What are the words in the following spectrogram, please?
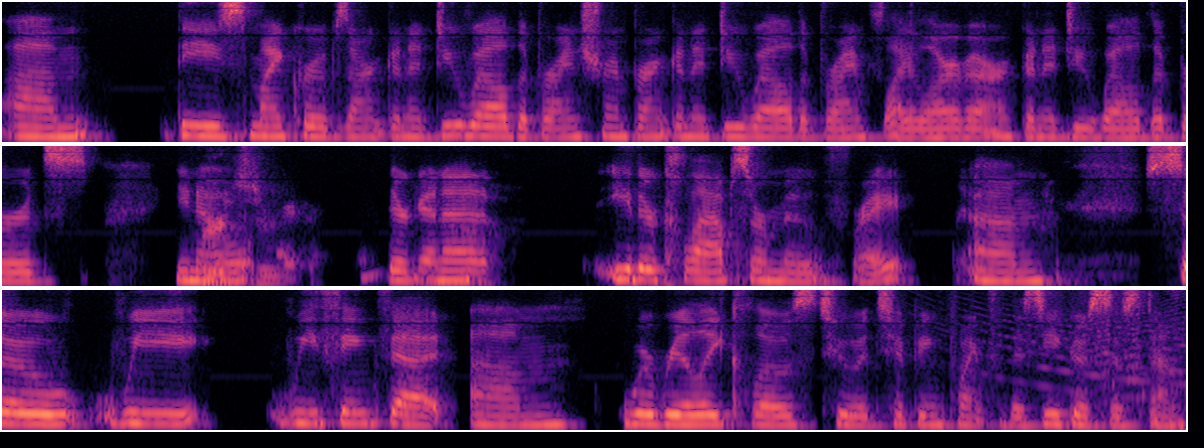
um, these microbes aren't going to do well. The brine shrimp aren't going to do well. The brine fly larvae aren't going to do well. The birds, you know, birds are, they're going to either collapse or move, right? Um, so we we think that um, we're really close to a tipping point for this ecosystem.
